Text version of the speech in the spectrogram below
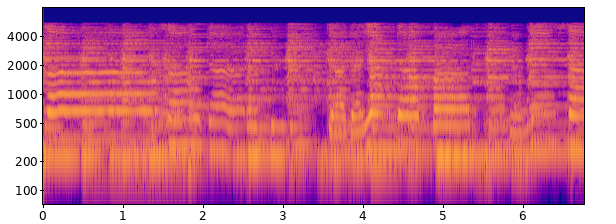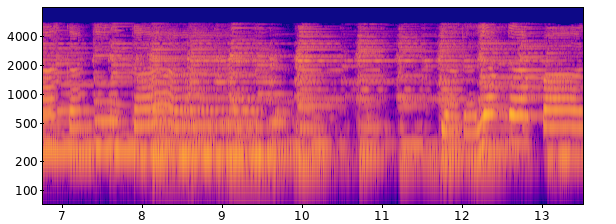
kau saudaraku, tiada yang dapat memisahkan kita. Tiada yang dapat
